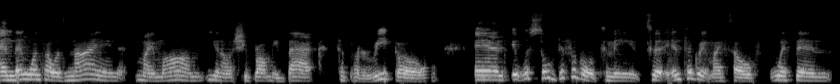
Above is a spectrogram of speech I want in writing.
And then once I was nine, my mom, you know, she brought me back to Puerto Rico. And it was so difficult to me to integrate myself within,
